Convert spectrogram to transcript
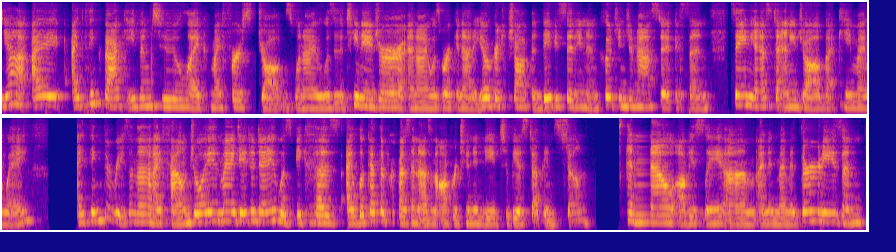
Yeah, I I think back even to like my first jobs when I was a teenager and I was working at a yogurt shop and babysitting and coaching gymnastics and saying yes to any job that came my way. I think the reason that I found joy in my day to day was because I look at the present as an opportunity to be a stepping stone and now obviously um, i'm in my mid 30s and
